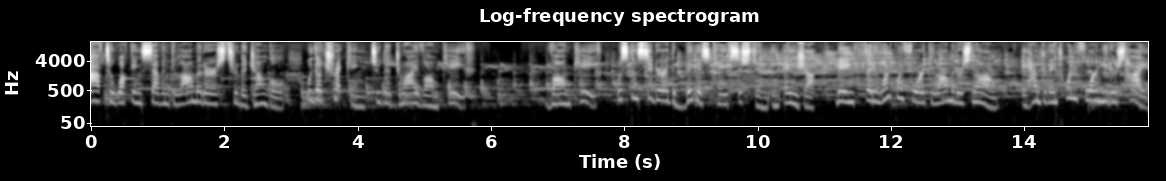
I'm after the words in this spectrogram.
After walking 7 kilometers through the jungle, we go trekking to the Dry Vom Cave. Vom Cave was considered the biggest cave system in Asia, being 31.4 kilometers long, 124 meters high,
